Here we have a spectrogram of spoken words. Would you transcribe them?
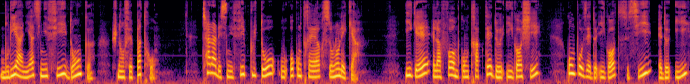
Muri Ania signifie donc je n'en fais pas trop. Charare signifie plutôt ou au contraire selon les cas. Ige est la forme contractée de igoshi, composée de igot, ceci, et de i,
